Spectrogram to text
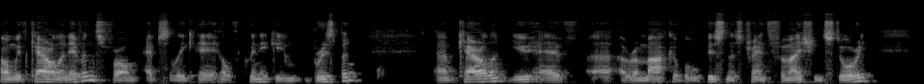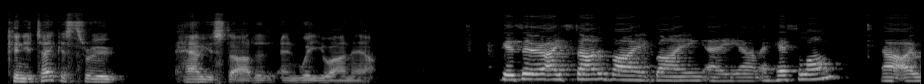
I'm with Carolyn Evans from Absolute Hair Health Clinic in Brisbane. Um, Carolyn, you have uh, a remarkable business transformation story. Can you take us through how you started and where you are now? Yeah, so I started by buying a, um, a hair salon. Uh, I,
